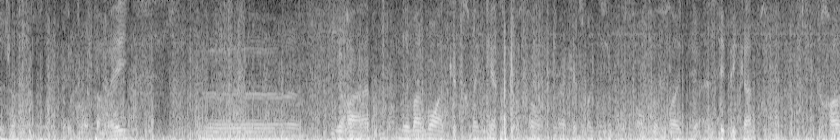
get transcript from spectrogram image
déjà, exactement pareil. Il y aura normalement à 95%, c'est-à-dire à 98%, ça sera un CP4 qui sera,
